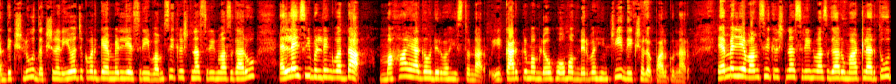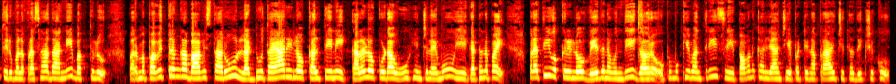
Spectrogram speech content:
అధ్యక్షులు దక్షిణ నియోజకవర్గ ఎమ్మెల్యే శ్రీ వంశీకృష్ణ శ్రీనివాస్ గారు ఎల్ఐసి బిల్డింగ్ వద్ద మహాయాగం నిర్వహిస్తున్నారు. ఈ కార్యక్రమంలో హోమం నిర్వహించి దీక్షలో పాల్గొన్నారు. ఎమ్మెల్యే వంశీకృష్ణ శ్రీనివాస్ గారు మాట్లాడుతూ తిరుమల ప్రసాదాన్ని భక్తులు పరమ పవిత్రంగా భావిస్తారు. లడ్డూ తయారీలో కల్తీని కలలో కూడా ఊహించలేము. ఈ ఘటనపై ప్రతి ఒక్కరిలో వేదన ఉంది. గౌరవ ఉప ముఖ్యమంత్రి శ్రీ పవన్ కళ్యాణ్ చేపట్టిన ప్రాయచిత్త దీక్షకు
